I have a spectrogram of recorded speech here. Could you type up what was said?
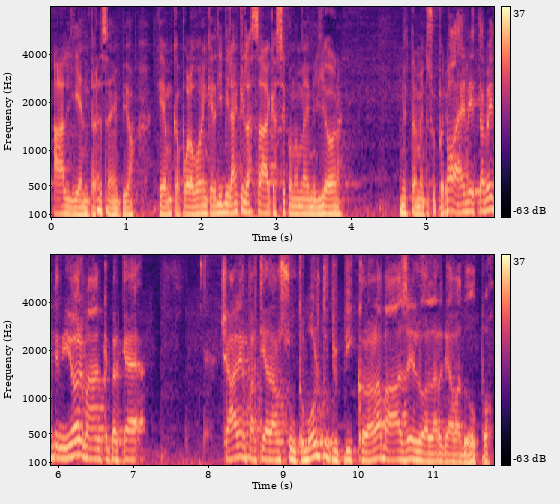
Alien, per esempio, che è un capolavoro incredibile. Anche la saga, secondo me, è migliore. Nettamente superiore. No, è nettamente migliore, ma anche perché cioè, Alien partiva da un assunto molto più piccolo alla base e lo allargava dopo.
